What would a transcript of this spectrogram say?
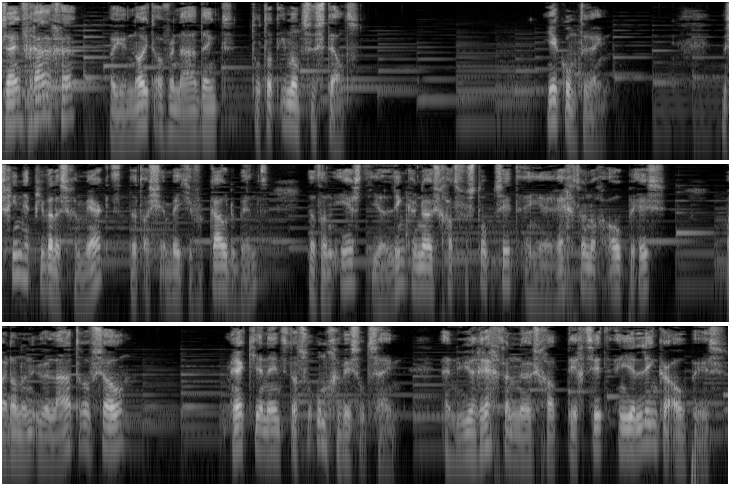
zijn vragen waar je nooit over nadenkt totdat iemand ze stelt. Hier komt er een. Misschien heb je wel eens gemerkt dat als je een beetje verkouden bent, dat dan eerst je linkerneusgat verstopt zit en je rechter nog open is, maar dan een uur later of zo merk je ineens dat ze omgewisseld zijn en nu je rechterneusgat dicht zit en je linker open is.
